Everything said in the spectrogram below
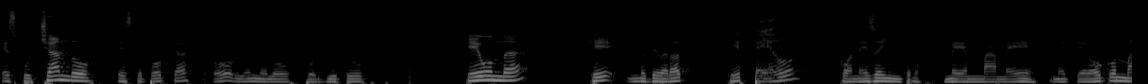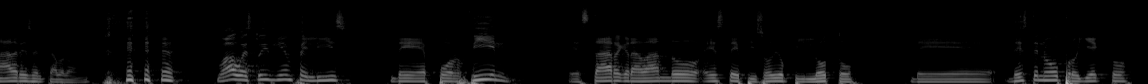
escuchando este podcast o viéndolo por YouTube. ¿Qué onda? ¿Qué, de verdad, qué pedo con ese intro? Me mamé. Me quedó con madres el cabrón. ¡Wow! Estoy bien feliz de por fin estar grabando este episodio piloto de este nuevo proyecto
